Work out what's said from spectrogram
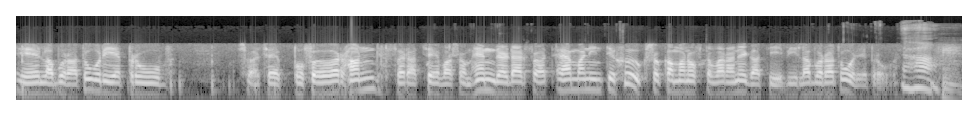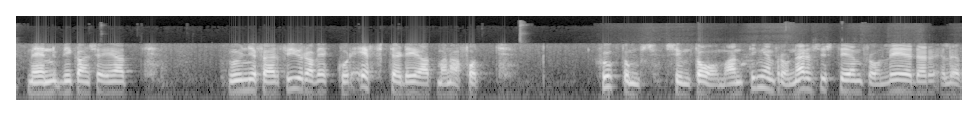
eh, laboratorieprov så att säga på förhand för att se vad som händer därför att är man inte sjuk så kan man ofta vara negativ i laboratorieprovet. Mm. Men vi kan säga att ungefär fyra veckor efter det att man har fått sjukdomssymptom, antingen från nervsystem, från leder eller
